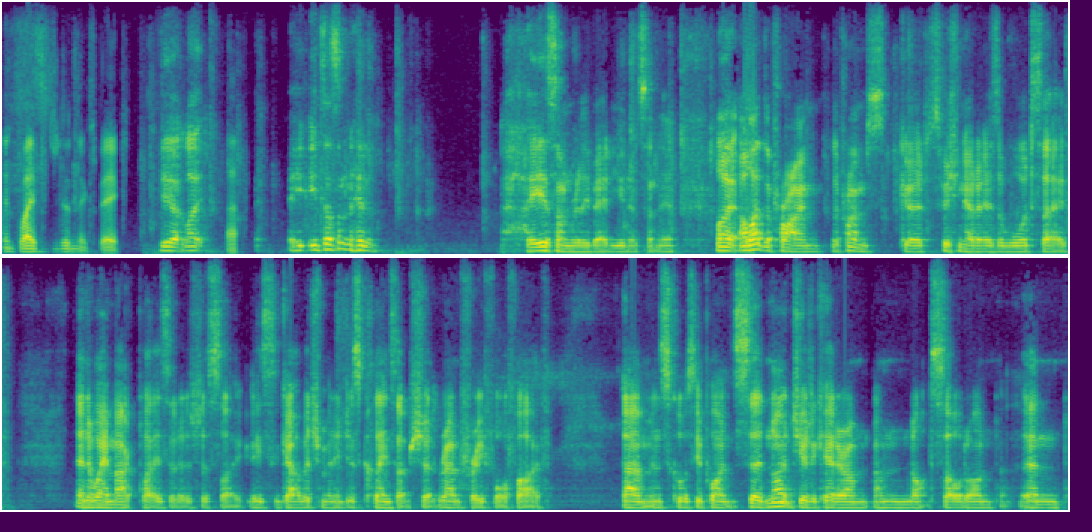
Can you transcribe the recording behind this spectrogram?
in places you didn't expect. Yeah, like Uh. he, he doesn't have. He has some really bad units in there. Like I like the prime. The prime's good, especially now that it has a ward save. And the way Mark plays it is just like he's a garbage man. He just cleans up shit round three, four, five, um, and scores your points. The Knight Judicator, I'm I'm not sold on, and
